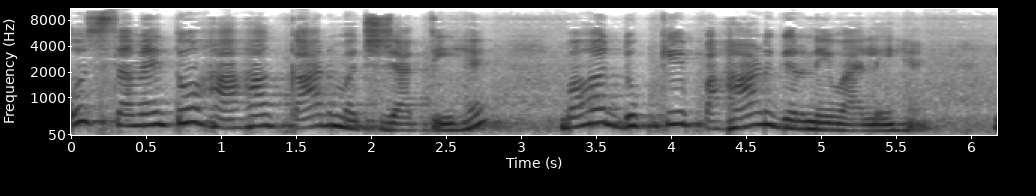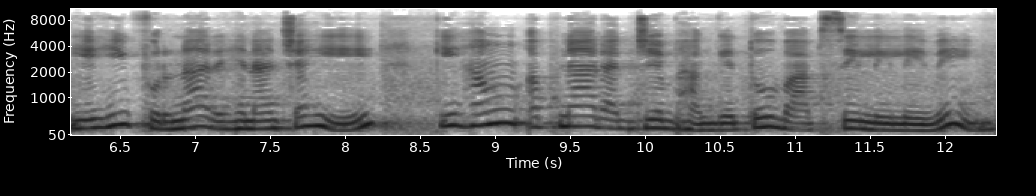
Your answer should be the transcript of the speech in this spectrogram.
उस समय तो हाहाकार मच जाती है। बहुत दुख के पहाड़ गिरने वाले हैं। यही फुरना रहना चाहिए कि हम अपना राज्य भाग्य तो वापसी ले लेवे।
